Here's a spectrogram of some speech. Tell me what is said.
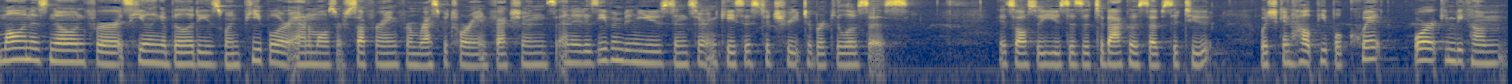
Mullein is known for its healing abilities when people or animals are suffering from respiratory infections, and it has even been used in certain cases to treat tuberculosis. It's also used as a tobacco substitute, which can help people quit or it can become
